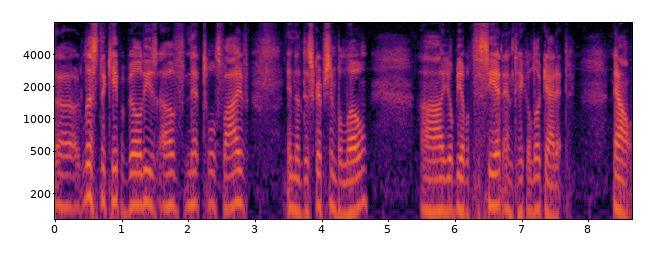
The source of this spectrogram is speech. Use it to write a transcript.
uh list the capabilities of NetTools 5 in the description below. Uh, you'll be able to see it and take a look at it now,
